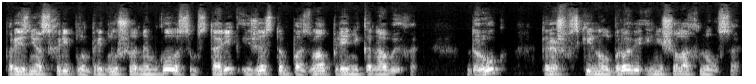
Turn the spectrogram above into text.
произнес хриплым приглушенным голосом старик и жестом позвал пленника на выход. «Друг?» Трэш вскинул брови и не шелохнулся.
